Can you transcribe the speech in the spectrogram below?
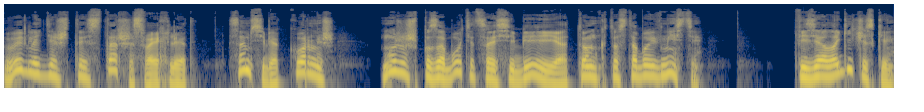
Выглядишь ты старше своих лет. Сам себя кормишь. Можешь позаботиться о себе и о том, кто с тобой вместе. Физиологически,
